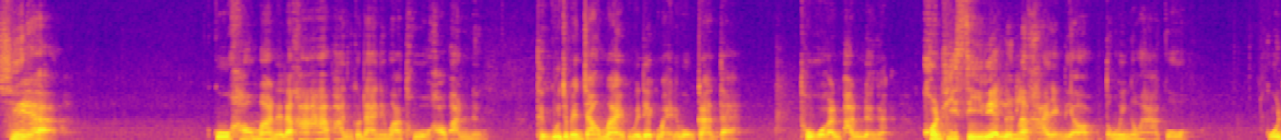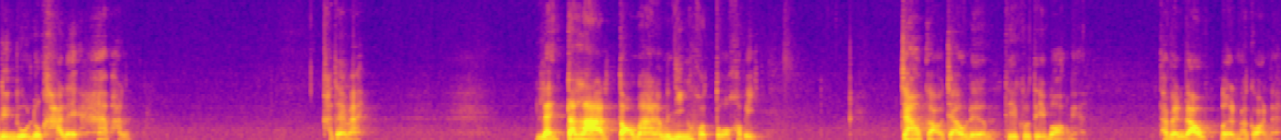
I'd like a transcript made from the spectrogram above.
เชี่ยกูเข้ามาในราคาห้าพันก็ได้นี่หว่าถูกกว่าเขาพันหนึ่งถึงกูจะเป็นเจ้าใหม่กูเป็นเด็กใหม่ในวงการแต่ ถูกกว่ากันพันหนึ่งอะ คนที่ซีเรียสเรื่องราคาอย่างเดียว ต้องวิ่งเข้ามาหากู กูดึงดูดลูกค้าได้ห้าพันเข้าใจไหมและตลาดต่อมานะมันยิ่งหดตัวเข้าไปอีก เจ้าเก่าเจ้าเดิมที่ครูติบอกเนี่ย ถ้าเป็นเราเปิดมาก่อนนะ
